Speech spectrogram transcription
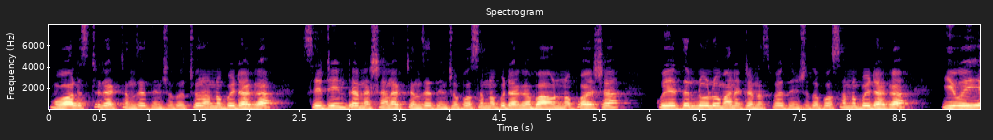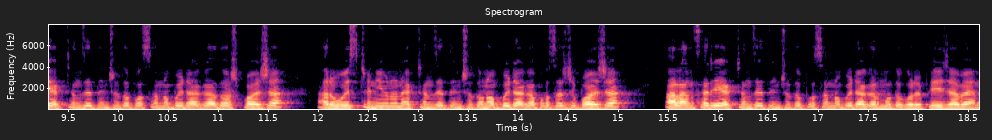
ওয়াল স্ট্রিট এক্সচেঞ্জে তিনশত চুরানব্বই টাকা, সিটি ইন্টারন্যাশনাল এক্সচেঞ্জে তিনশো পঁচানব্বই টাকা, বাউন্ন পয়সা, কুয়েতের লুলু মানি ট্রান্সফার তিনশত পঁচানব্বই টাকা, ইউএই এক্সচেঞ্জে তিনশত পঁচানব্বই টাকা, দশ পয়সা, আর ওয়েস্টার্ন ইউনিয়ন এক্সচেঞ্জে তিনশত নব্বই টাকা, পঁচাশি পয়সা আলানসারি এক্সচেঞ্জে তিনশত পঁচানব্বই টাকার মতো করে পেয়ে যাবেন।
